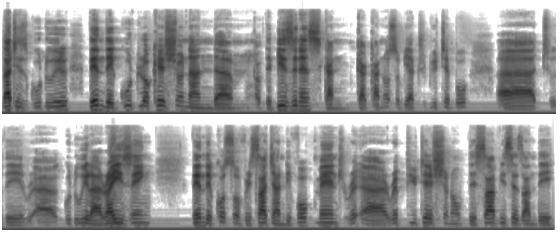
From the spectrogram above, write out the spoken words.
that is goodwill then the good location and um, of the business can can also be attributable uh, to the uh, goodwill arising then the cost of research and development re uh, reputation of the services and the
